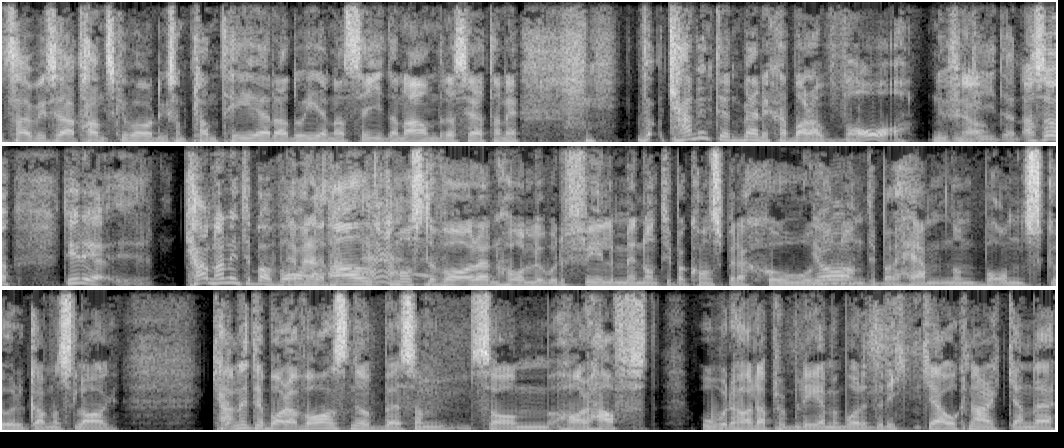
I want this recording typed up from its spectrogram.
så här vill säga att han ska vara liksom planterad å ena sidan och andra säger att han är... Kan inte en människa bara vara nu för ja. tiden? Alltså, det är det kan han inte bara vara menar, Allt är? måste vara en Hollywoodfilm med någon typ av konspiration ja. och någon typ av hem, någon bondskurk av något slag. Kan inte bara vara en snubbe som, som har haft oerhörda problem med både dricka och knarkande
